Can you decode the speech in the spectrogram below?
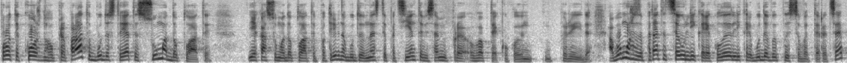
проти кожного препарату буде стояти сума доплати. Яка сума доплати потрібна буде внести пацієнтові самі в аптеку, коли він прийде. Або можна запитати це у лікаря, коли лікар буде виписувати рецепт,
